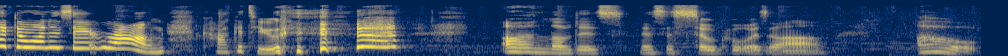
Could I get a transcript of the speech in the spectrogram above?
I don't want to say it wrong. Cockatoo. oh, I love this. This is so cool as well. Oh,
